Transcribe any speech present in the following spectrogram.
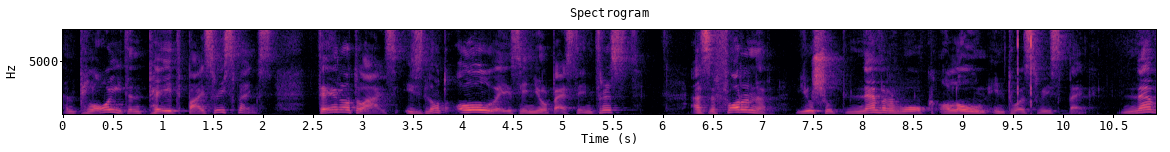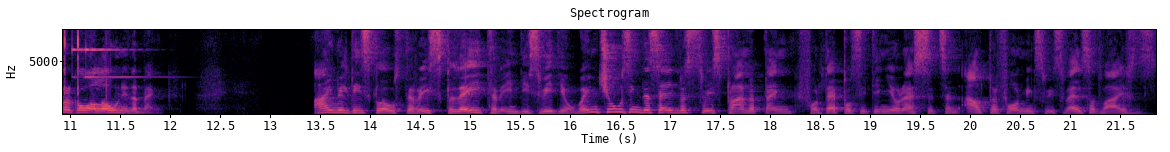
employed and paid by Swiss banks. Their advice is not always in your best interest. As a foreigner, you should never walk alone into a Swiss bank. Never go alone in a bank. I will disclose the risk later in this video. When choosing the safest Swiss private bank for depositing your assets and outperforming Swiss wealth advisors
